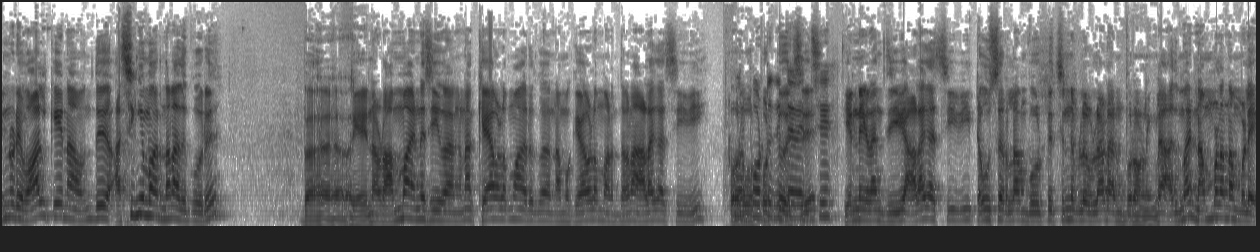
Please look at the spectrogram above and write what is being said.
என்னுடைய வாழ்க்கையை நான் வந்து அசிங்கமாக இருந்தாலும் அதுக்கு ஒரு இப்போ என்னோட அம்மா என்ன செய்வாங்கன்னா கேவலமாக இருக்கும் நம்ம கேவலமாக இருந்தாலும் அழகா சீவி ஒரு பொட்டு வச்சு. எண்ணெயெல்லாம் சீவி அழகா சீவி டவுசர்லாம் போட்டு சின்ன பிள்ளை விளையாட அனுப்புகிறோம் இல்லைங்களா? அது மாதிரி நம்மளை நம்மளே.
